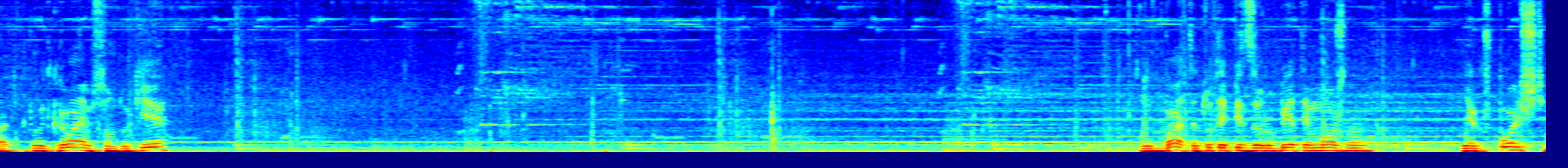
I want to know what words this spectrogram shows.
Так, повідкриваємо сундуки. Єбати, тут і підзаробити можна, як в Польщі.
